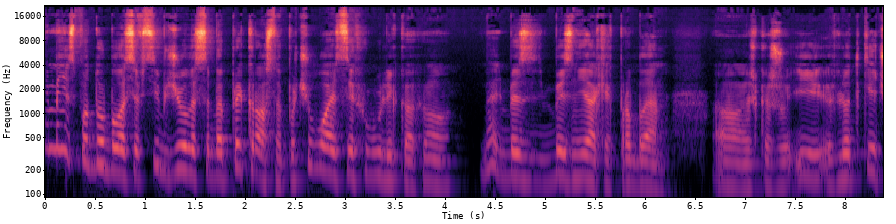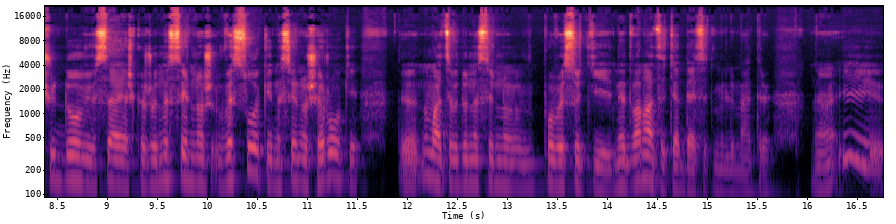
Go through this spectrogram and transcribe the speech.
І мені сподобалося, всі бджоли себе прекрасно почувають в цих вуліках. Навіть без, без ніяких проблем. Я ж кажу, і льотки чудові, все, я ж кажу, не сильно високі, не сильно широкі. Е, Ну, мається в виду не сильно по висоті, не 12, а 10 мм. І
